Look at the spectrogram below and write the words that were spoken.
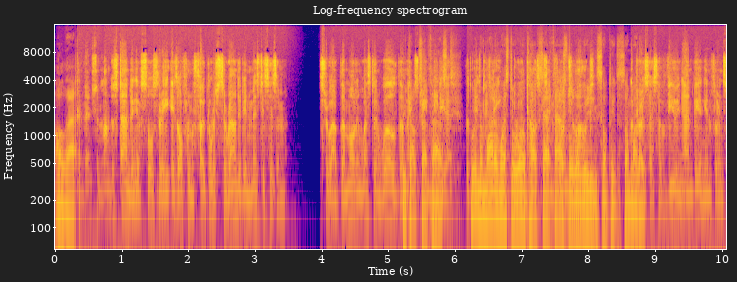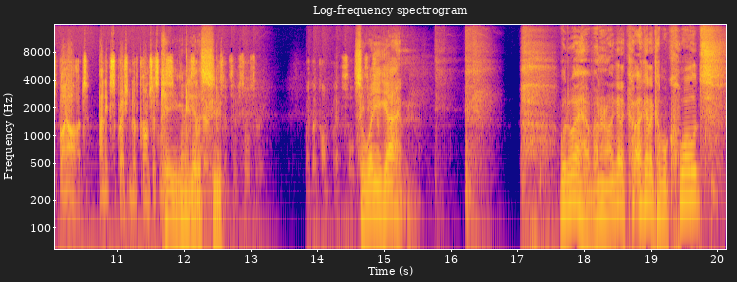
all that. Conventional understanding of sorcery is often folklorish surrounded in mysticism. Throughout the modern Western world, the Who that mainstream media, fast? that Who in the modern Western world talks broadcasts that fast while they're reading something to somebody? The somebody? process of viewing and being influenced by art, an expression of consciousness. Okay, you're gonna is get the a suit. essence of sorcery. Whether complex or So what do you got? What do I have? I don't know. I got a cou- I got a couple quotes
